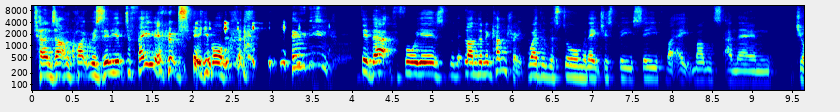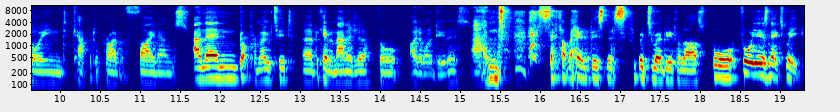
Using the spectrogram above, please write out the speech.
turns out I'm quite resilient to failure, it would seem. Or who knew? Did that for four years with London and Country. Weathered the storm with HSBC for like eight months, and then joined Capital Private Finance, and then got promoted, uh, became a manager. Thought I don't want to do this, and set up my own business, which will be for the last four four years next week.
